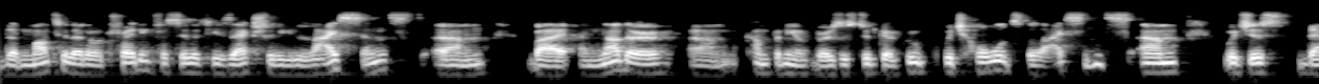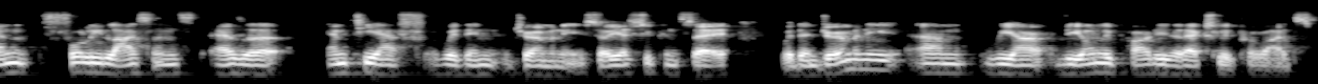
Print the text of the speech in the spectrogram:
the multilateral trading facility is actually licensed um, by another um, company of Börse Stuttgart Group, which holds the license, um, which is then fully licensed as a MTF within Germany. So yes, you can say within Germany, um, we are the only party that actually provides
